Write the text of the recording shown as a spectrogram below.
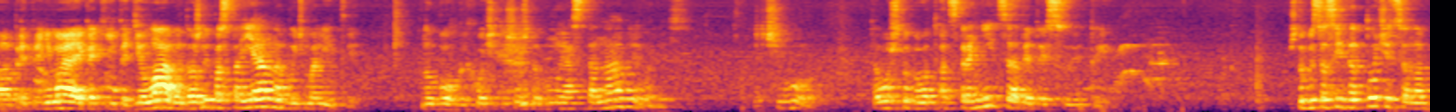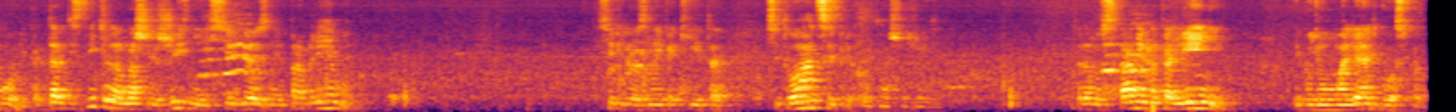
а, предпринимая какие-то дела, мы должны постоянно быть в молитве. Но Бог хочет еще, чтобы мы останавливались. Для чего? Для того, чтобы вот отстраниться от этой суеты чтобы сосредоточиться на Боге, когда действительно в нашей жизни есть серьезные проблемы, серьезные какие-то ситуации приходят в нашу жизнь. Когда мы встанем на колени и будем умолять Господа,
